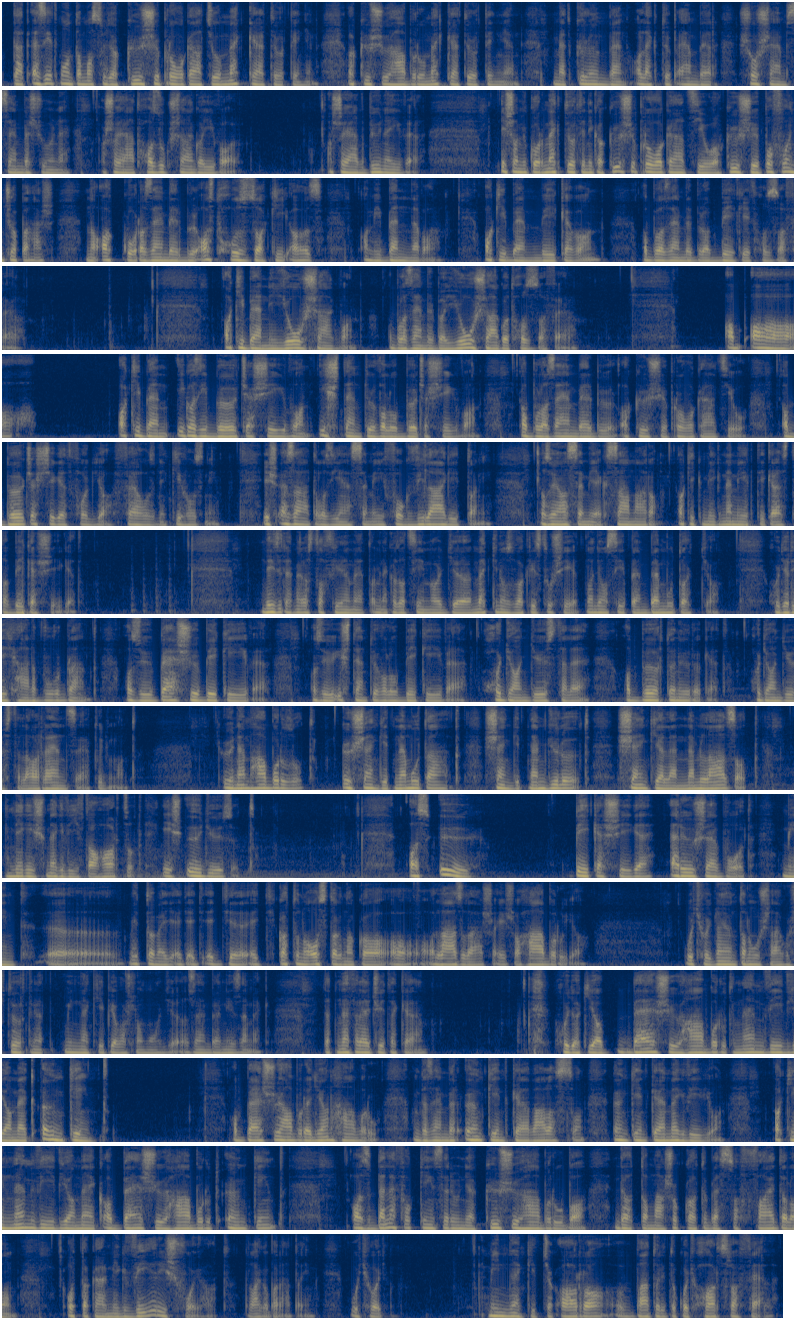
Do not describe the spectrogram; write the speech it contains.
Tehát ezért mondtam azt, hogy a külső provokáció meg kell történjen, a külső háború meg kell történjen, mert különben a legtöbb ember sosem szembesülne a saját hazugságaival, a saját bűneivel. És amikor megtörténik a külső provokáció, a külső pofoncsapás, na akkor az emberből azt hozza ki az, ami benne van. Akiben béke van, abból az emberből a békét hozza fel. Akiben jóság van, abból az emberből a jóságot hozza fel a, a, akiben igazi bölcsesség van, Istentől való bölcsesség van, abból az emberből a külső provokáció a bölcsességet fogja felhozni, kihozni. És ezáltal az ilyen személy fog világítani az olyan személyek számára, akik még nem értik el ezt a békességet. Nézzétek meg azt a filmet, aminek az a címe, hogy Megkínozva Krisztusért. Nagyon szépen bemutatja, hogy Richard Wurbrand az ő belső békéjével, az ő Istentől való békéjével hogyan győzte le a börtönőröket, hogyan győzte le a rendszert, úgymond. Ő nem háborúzott, ő senkit nem utált, senkit nem gyűlölt, senki ellen nem lázadt, mégis megvívta a harcot, és ő győzött. Az ő békessége erősebb volt, mint mit tudom, egy, egy, egy, egy, egy katona osztagnak a, a, a lázadása és a háborúja. Úgyhogy nagyon tanulságos történet, mindenképp javaslom, hogy az ember nézze meg. Tehát ne felejtsétek el, hogy aki a belső háborút nem vívja meg önként, a belső háború egy olyan háború, amit az ember önként kell válasszon, önként kell megvívjon. Aki nem vívja meg a belső háborút önként, az bele fog kényszerülni a külső háborúba, de ott már sokkal több lesz a fájdalom, ott akár még vér is folyhat, drága barátaim. Úgyhogy mindenkit csak arra bátorítok, hogy harcra fel.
